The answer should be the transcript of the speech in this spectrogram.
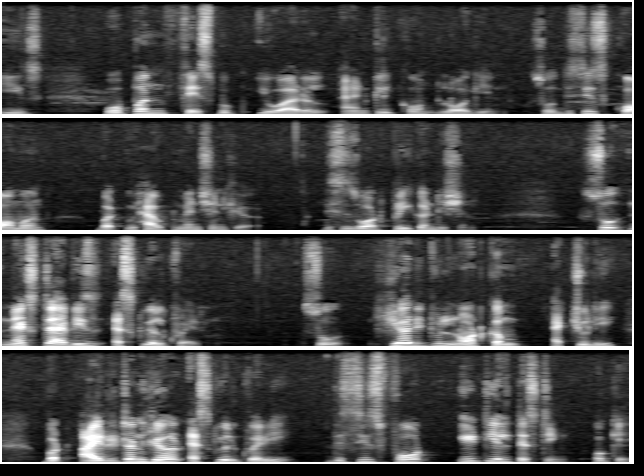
is open facebook url and click on login. So this is common but we have to mention here. This is what precondition. So next tab is sql query. So here it will not come actually but i written here sql query. This is for etl testing. Okay.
